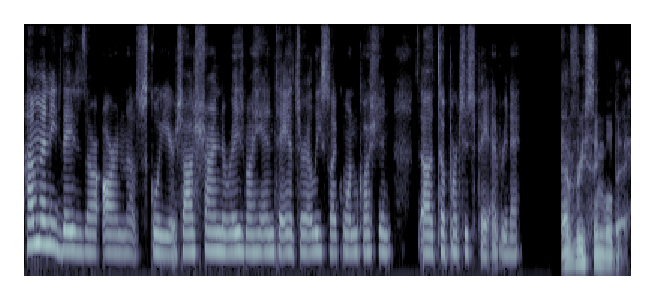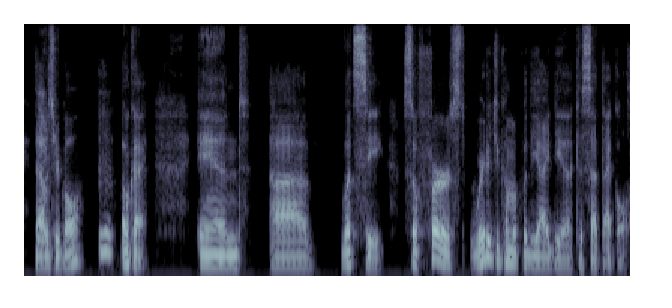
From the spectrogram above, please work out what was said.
how many days there are in a school year? So i was trying to raise my hand to answer at least like one question uh, to participate every day. Every single day? That yeah. was your goal? Mm-hmm. okay. And uh let's see. So first where did you come up with the idea to set that goal?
